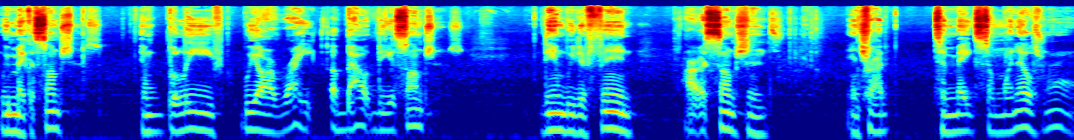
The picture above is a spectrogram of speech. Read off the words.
We make assumptions and believe we are right about the assumptions. Then we defend our assumptions and try to make someone else wrong.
